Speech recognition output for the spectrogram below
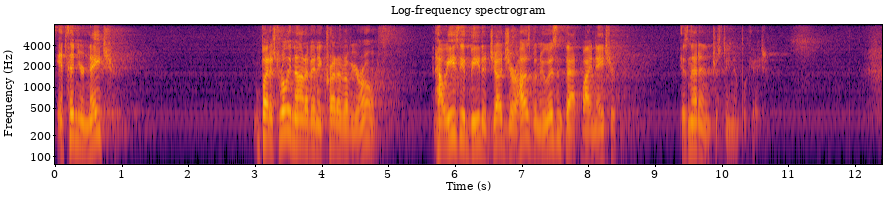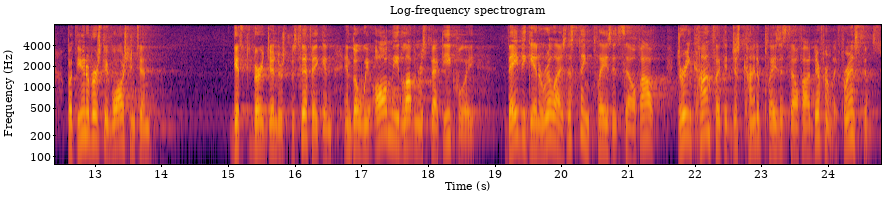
It's in your nature. But it's really not of any credit of your own. And how easy it'd be to judge your husband who isn't that by nature. Isn't that an interesting implication? But the University of Washington gets very gender specific, and, and though we all need love and respect equally, they begin to realize this thing plays itself out. During conflict, it just kind of plays itself out differently. For instance,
